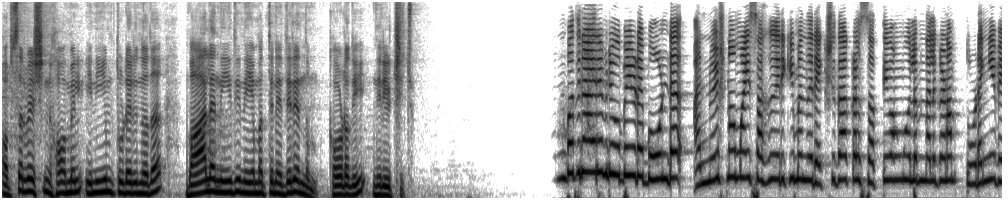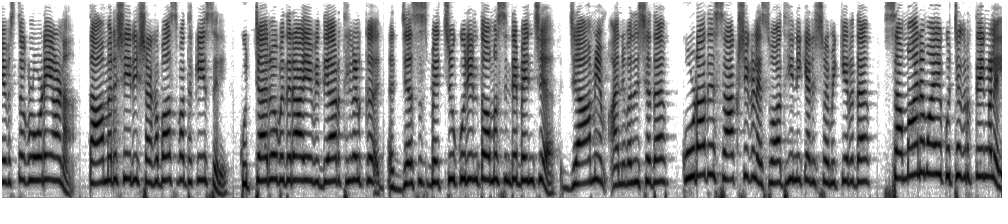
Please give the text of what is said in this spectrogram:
ഒബ്സർവേഷൻ ഹോമിൽ ഇനിയും തുടരുന്നത് ബാലനീതി നിയമത്തിനെതിരെന്നും കോടതി നിരീക്ഷിച്ചു. അൻപതിനായിരം രൂപയുടെ ബോണ്ട് അന്വേഷണവുമായി സഹകരിക്കുമെന്ന് രക്ഷിതാക്കൾ സത്യവാങ്മൂലം നൽകണം തുടങ്ങിയ വ്യവസ്ഥകളോടെയാണ് താമരശ്ശേരി ഷഹബാസ് വധക്കേസിൽ കുറ്റാരോപിതരായ വിദ്യാർത്ഥികൾക്ക് ജസ്റ്റിസ് ബെച്ചു കുര്യൻ തോമസിന്റെ ബെഞ്ച് ജാമ്യം അനുവദിച്ചത്. കൂടാതെ സാക്ഷികളെ സ്വാധീനിക്കാൻ ശ്രമിക്കരുത്. സമാനമായ കുറ്റകൃത്യങ്ങളിൽ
